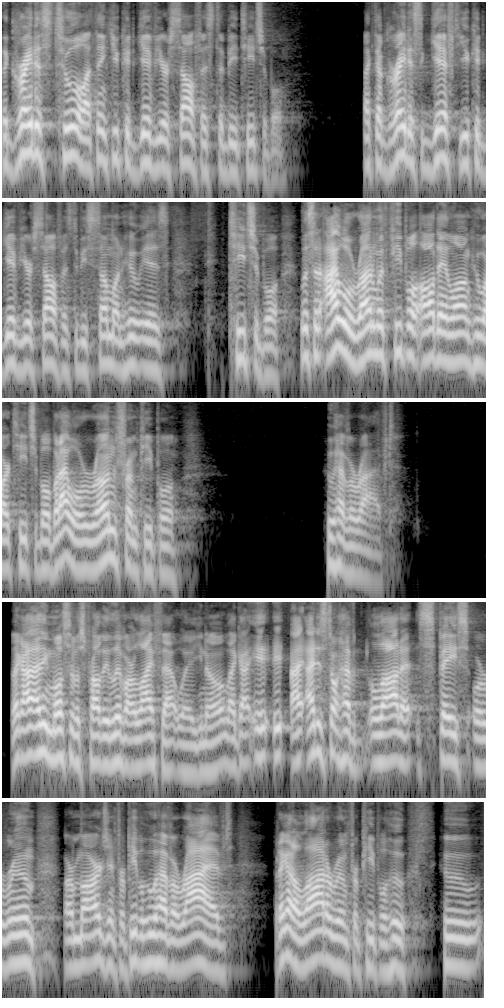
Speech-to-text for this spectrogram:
The greatest tool I think you could give yourself is to be teachable. Like the greatest gift you could give yourself is to be someone who is teachable. Listen, I will run with people all day long who are teachable, but I will run from people who have arrived. Like, I think most of us probably live our life that way, you know? Like, I, it, I just don't have a lot of space or room or margin for people who have arrived, but I got a lot of room for people who, who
